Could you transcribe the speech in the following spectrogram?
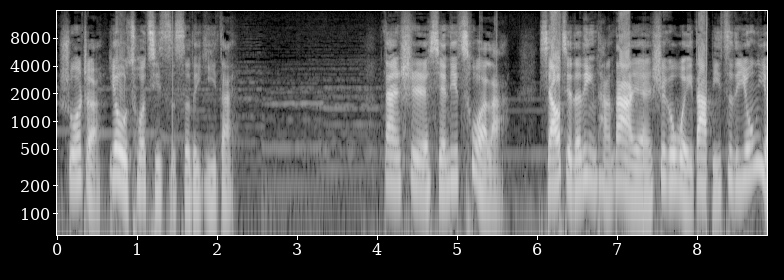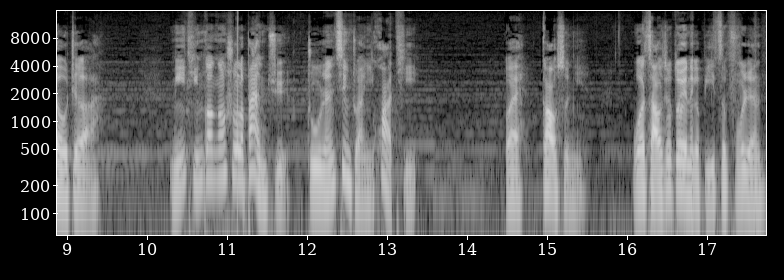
说着又搓起紫色的衣带。但是贤弟错了，小姐的令堂大人是个伟大鼻子的拥有者。”迷婷刚刚说了半句，主人竟转移话题。喂，告诉你，我早就对那个鼻子夫人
